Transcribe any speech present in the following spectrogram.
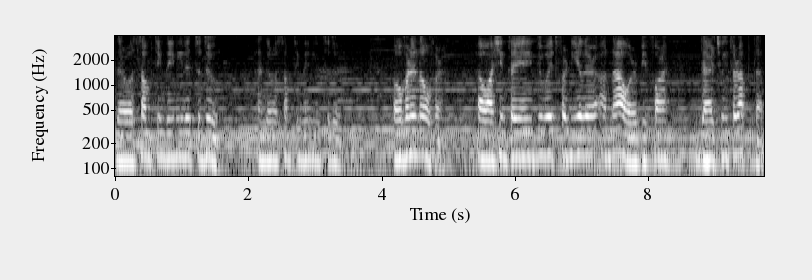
There was something they needed to do, and there was something they needed to do. Over and over. They do it for nearly an hour before I dared to interrupt them.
